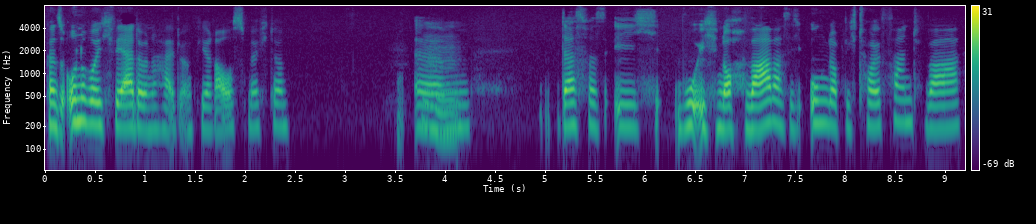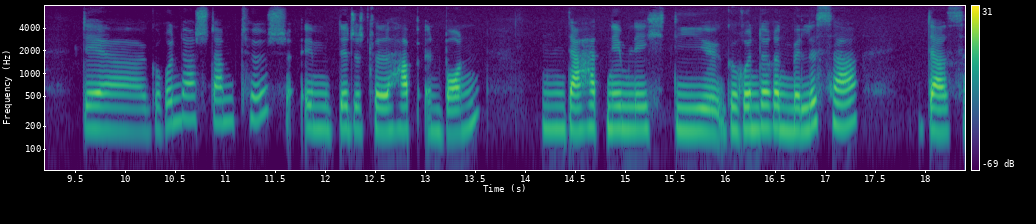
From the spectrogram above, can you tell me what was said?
ganz unruhig werde und halt irgendwie raus möchte. Mhm. Ähm, das, was ich, wo ich noch war, was ich unglaublich toll fand, war der Gründerstammtisch im Digital Hub in Bonn. Da hat nämlich die Gründerin Melissa das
